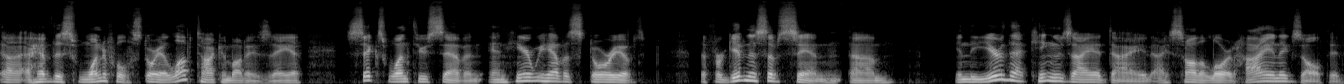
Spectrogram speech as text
uh, I have this wonderful story. I love talking about Isaiah 6 1 through 7. And here we have a story of the forgiveness of sin. Um, in the year that King Uzziah died, I saw the Lord high and exalted,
